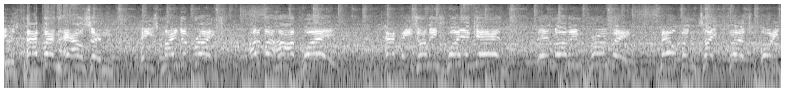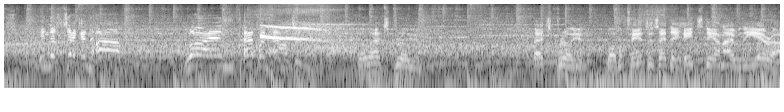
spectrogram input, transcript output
Here's Papenhuyzen. He's made a break over halfway. Pappy's on his way again. They're not improving. Melbourne take first points in the second half. Ryan Papenhuyzen. Well, that's brilliant. That's brilliant. While the Panthers had their heads down over the error,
